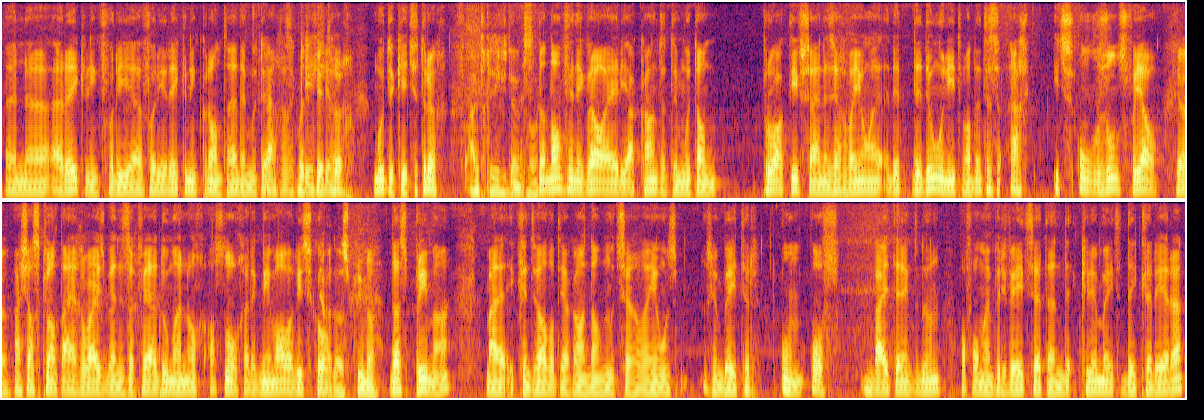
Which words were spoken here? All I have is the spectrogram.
een, eh, een rekening voor die, voor die rekeningkrant. Hè. Die moet ergens een Moet een keertje keer terug. Moet een keertje terug. Of uitgedividend Dus worden. dan, dan vind ik wel, hè, die accountant die moet dan proactief zijn en zeggen van jongen, dit, dit doen we niet, want het is eigenlijk iets ongezonds voor jou. Ja, Maar als je als klant eigenwijs bent en zegt van ja, doe maar nog alsnog en ik neem alle risico. ja dat is prima. Dat is prima. Maar ik vind wel dat accountant dan moet zeggen van jongens, misschien beter om of bijtelling te doen of om mijn privé te zetten en de kilometer te declareren.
